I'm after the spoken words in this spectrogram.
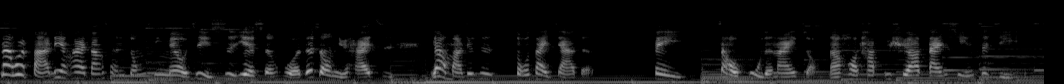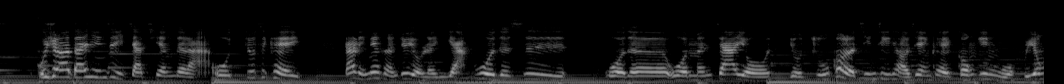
那会把恋爱当成中心，没有自己事业生活这种女孩子，要么就是都在家的，被照顾的那一种，然后她不需要担心自己，不需要担心自己假签的啦，我就是可以家里面可能就有人养，或者是我的我们家有有足够的经济条件可以供应我，不用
